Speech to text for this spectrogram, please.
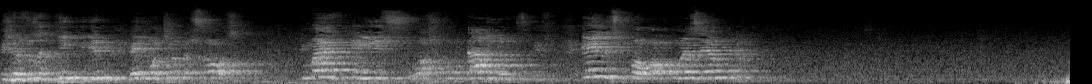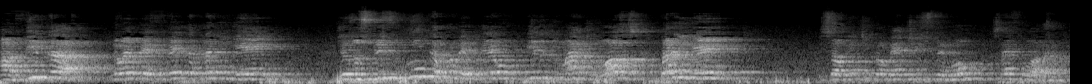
E Jesus aqui, querido, ele motiva pessoas. E mais do que isso, nós de Jesus Cristo, ele se coloca como exemplo. A vida não é perfeita para ninguém. Jesus Cristo nunca prometeu vida de mar de rosas para ninguém. Se alguém te promete isso, meu irmão, sai fora.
